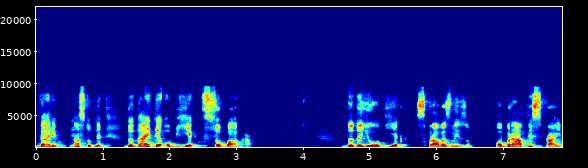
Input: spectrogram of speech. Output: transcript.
Далі, наступне. Додайте об'єкт собака. Додаю об'єкт справа знизу. Обрати спрайт.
